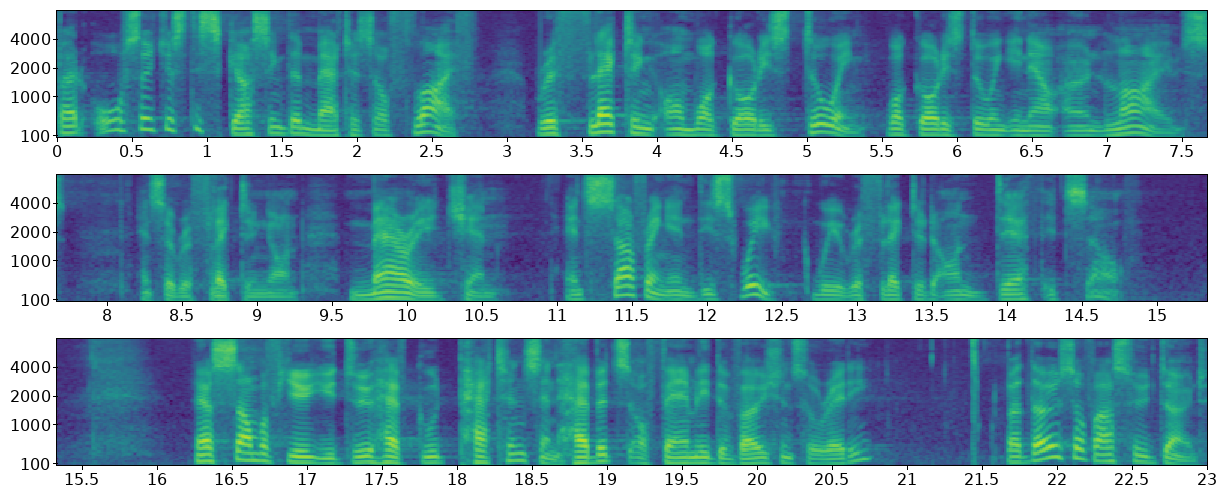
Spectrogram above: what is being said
but also just discussing the matters of life, reflecting on what God is doing, what God is doing in our own lives. And so reflecting on marriage and, and suffering. And this week we reflected on death itself. Now, some of you, you do have good patterns and habits of family devotions already. But those of us who don't,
